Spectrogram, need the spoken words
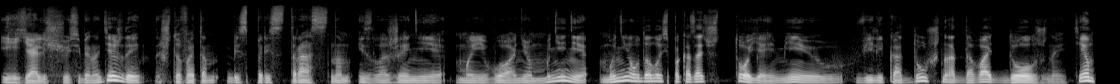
и я льщу себе надеждой, что в этом беспристрастном изложении моего о нем мнения мне удалось показать, что я имею великодушно отдавать должное тем,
